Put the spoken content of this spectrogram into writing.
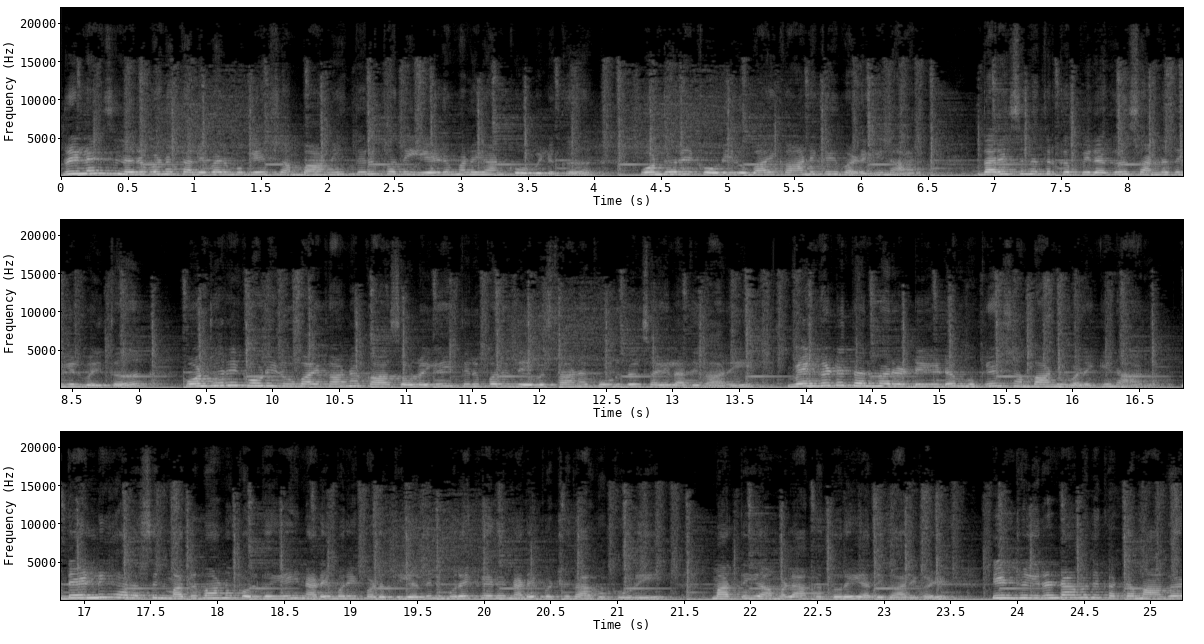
ரிலையன்ஸ் நிறுவன தலைவர் முகேஷ் அம்பானி திருப்பதி ஏழுமலையான் கோவிலுக்கு ஒன்றரை கோடி ரூபாய் காணிக்கை வழங்கினார். தரிசனத்திற்கு பிறகு சன்னதியில் வைத்து ஒன்றரை கோடி ரூபாய்க்கான காசோலையை திருப்பதி தேவஸ்தான கூடுதல் செயல் அதிகாரி வெங்கட தர்ம ரெட்டியிடம் முகேஷ் அம்பானி வழங்கினார். டெல்லி அரசின் மதுபான கொள்கையை நடைமுறைப்படுத்தியதில் முறைகேடு நடைபெற்றதாக கூறி மத்திய அமலாக்கத்துறை அதிகாரிகள் இன்று இரண்டாவது கட்டமாக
